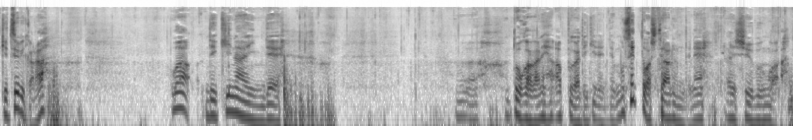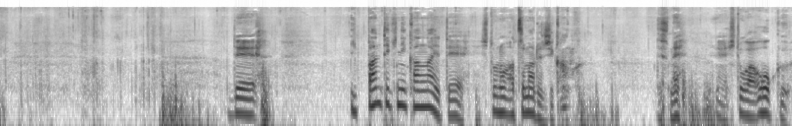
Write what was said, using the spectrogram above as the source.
月曜日からはできないんで動画がね、アップができないんで、もうセットはしてあるんでね、来週分は。で、一般的に考えて人の集まる時間ですね、えー、人が多く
